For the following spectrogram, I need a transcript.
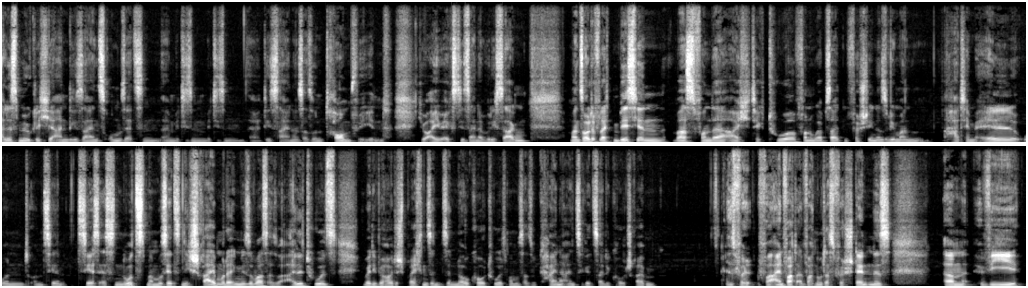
alles Mögliche an Designs umsetzen äh, mit diesem, mit diesem äh, Designer. ist also ein Traum für jeden UI-UX-Designer, würde ich sagen. Man sollte vielleicht ein bisschen was von der Architektur von Webseiten verstehen, also wie man HTML und, und CSS nutzt. Man muss jetzt nicht schreiben oder irgendwie sowas. Also alle Tools, über die wir heute sprechen, sind, sind No-Code-Tools. Man muss also keine einzige Zeile Code schreiben. Es vereinfacht einfach nur das Verständnis, ähm, wie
